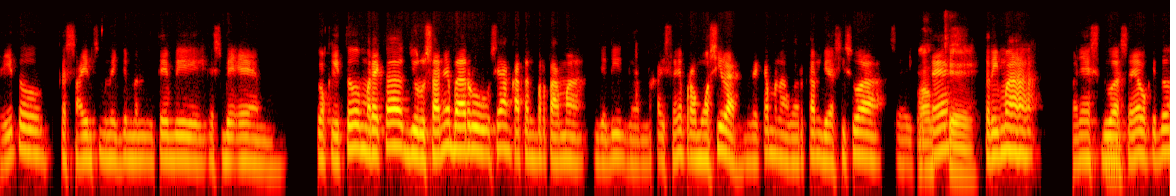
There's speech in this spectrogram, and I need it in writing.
ya itu ke Sains Manajemen ITB SBM. Waktu itu mereka jurusannya baru, saya angkatan pertama. Jadi dalam istilahnya promosi lah. Mereka menawarkan beasiswa. Saya ikut Oke. tes, terima. Makanya S2 saya waktu itu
